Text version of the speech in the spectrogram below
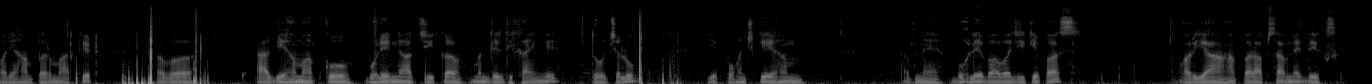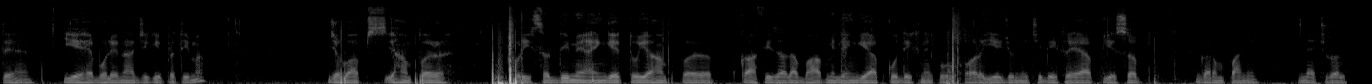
और यहाँ पर मार्केट। अब आगे हम आपको भोलेनाथ जी का मंदिर दिखाएँगे। तो चलो, ये पहुँच के हम अपने भोले बाबा जी के पास और यहाँ पर आप सामने देख सकते हैं, ये है भोलेनाथ जी की प्रतिमा। जब आप यहाँ पर थोड़ी सर्दी में आएँगे तो यहाँ पर काफ़ी ज़्यादा भाप मिलेंगे आपको देखने को। और ये जो नीचे देख रहे हैं आप, ये सब गर्म पानी नेचुरल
